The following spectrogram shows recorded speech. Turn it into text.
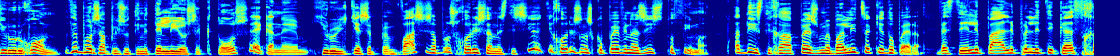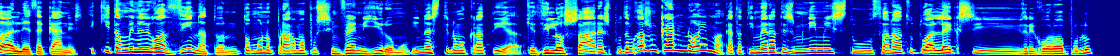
χειρουργών. Δεν μπορείς να πεις ότι είναι τελείως εκτός. Έκανε χειρουργικές επεμβάσεις, απλώς χωρίς αναισθησία και χωρίς να σκοπεύει να ζήσει το θύμα. Αντίστοιχα, παίζουμε μπαλίτσα και εδώ πέρα. Βεστήλη, πάλι πολιτικά σχόλια θα κάνεις. Ε, κοίτα, μου είναι λίγο αδύνατον. Το μόνο πράγμα που συμβαίνει γύρω μου είναι αστυνομοκρατία και δηλωσάρες που δεν βγάζουν καν νόημα. Κατά τη μέρα της μνήμης του θανάτου του Αλέξη Γρηγορόπουλου,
